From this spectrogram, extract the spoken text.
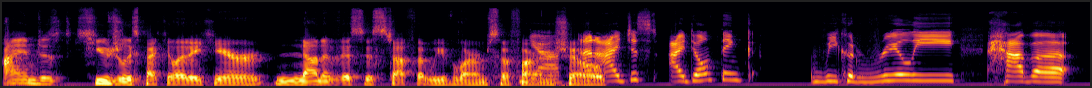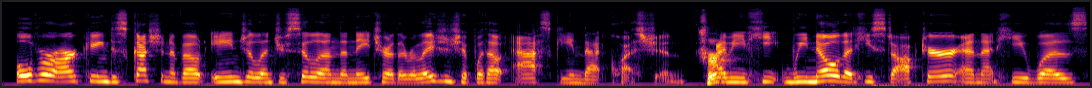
I am just hugely speculating here. None of this is stuff that we've learned so far in the show. And I just I don't think we could really have a overarching discussion about Angel and Drusilla and the nature of the relationship without asking that question. Sure. I mean, he we know that he stalked her and that he was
